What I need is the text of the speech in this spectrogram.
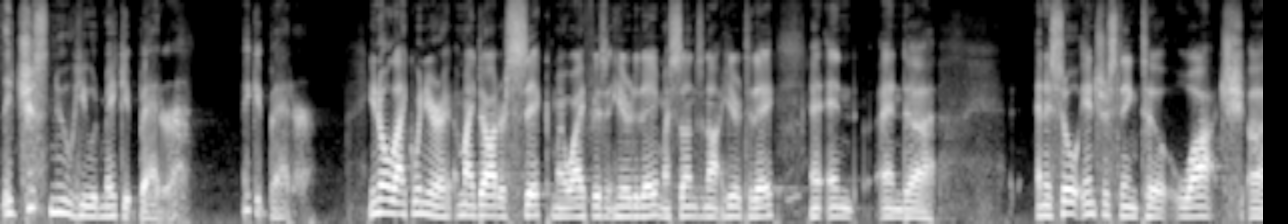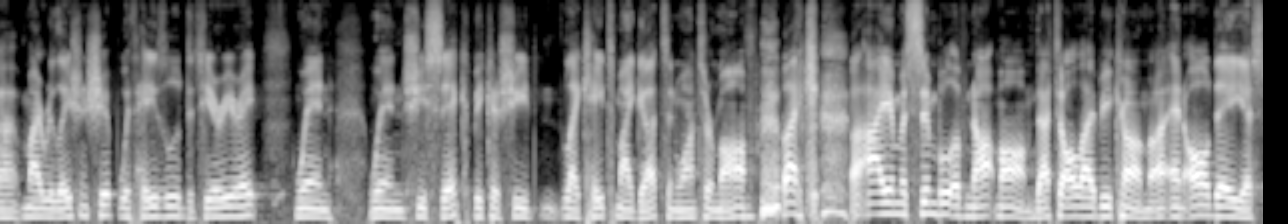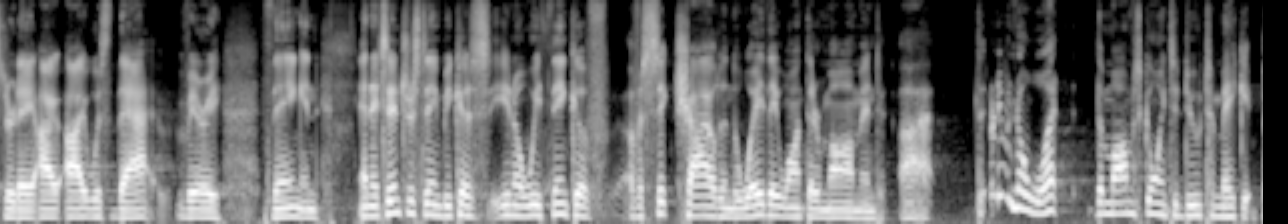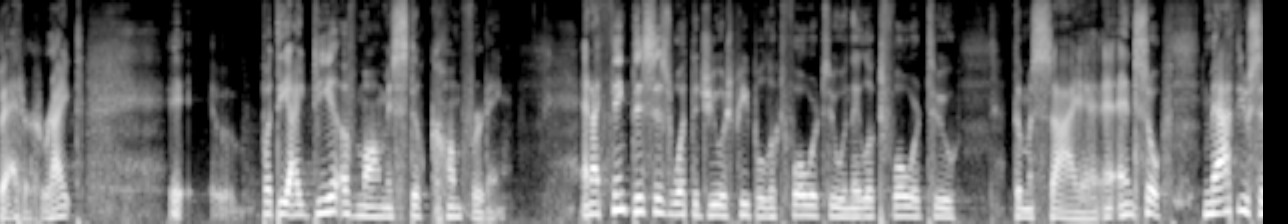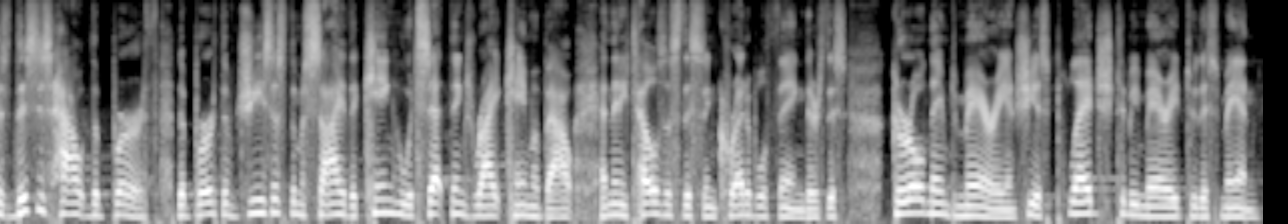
they just knew he would make it better. Make it better. You know, like when you're, my daughter's sick, my wife isn't here today, my son's not here today, and, and, and uh, and it's so interesting to watch uh, my relationship with Hazel deteriorate when when she's sick because she like hates my guts and wants her mom. like I am a symbol of not mom. That's all I become. Uh, and all day yesterday, I I was that very thing. And and it's interesting because you know we think of of a sick child and the way they want their mom, and uh, they don't even know what the mom's going to do to make it better, right? It, but the idea of mom is still comforting. And I think this is what the Jewish people looked forward to when they looked forward to the Messiah. And so Matthew says this is how the birth, the birth of Jesus, the Messiah, the King who would set things right, came about. And then he tells us this incredible thing. There's this girl named Mary, and she is pledged to be married to this man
